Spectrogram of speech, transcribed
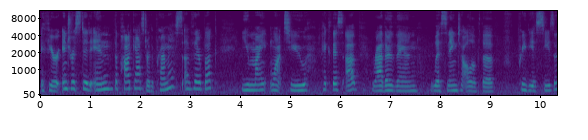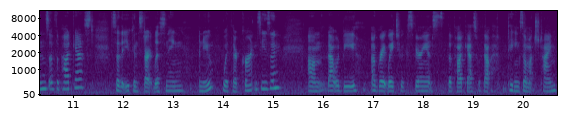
if you're interested in the podcast or the premise of their book, you might want to pick this up rather than listening to all of the previous seasons of the podcast so that you can start listening anew with their current season. Um, that would be a great way to experience the podcast without taking so much time.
